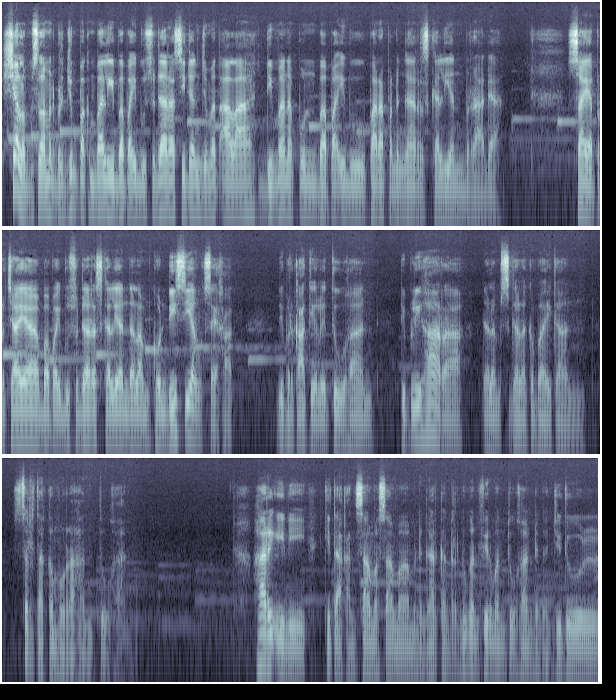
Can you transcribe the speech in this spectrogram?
Shalom, selamat berjumpa kembali Bapak Ibu Saudara Sidang Jemaat Allah di mana pun Bapak Ibu para pendengar sekalian berada. Saya percaya Bapak Ibu Saudara sekalian dalam kondisi yang sehat, diberkati oleh Tuhan, dipelihara dalam segala kebaikan serta kemurahan Tuhan. Hari ini kita akan sama-sama mendengarkan renungan firman Tuhan dengan judul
